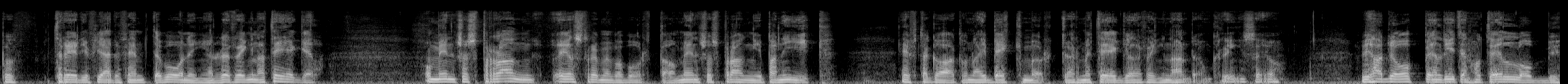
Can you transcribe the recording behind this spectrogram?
på tredje, fjärde, femte våningen och det regnade tegel. Och människor sprang, elströmmen var borta och människor sprang i panik efter gatorna i bäckmörker med tegel regnande omkring sig. Och vi hade uppe en liten hotellobby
